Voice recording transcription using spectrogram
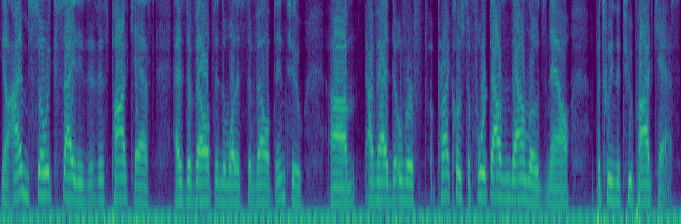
You know, I'm so excited that this podcast has developed into what it's developed into. Um, I've had over probably close to 4,000 downloads now between the two podcasts.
